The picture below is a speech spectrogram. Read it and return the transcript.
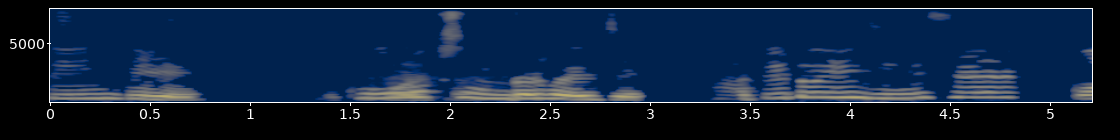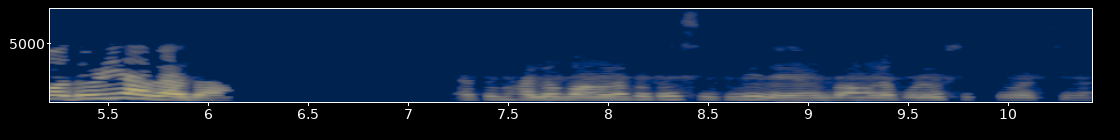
তিনটে। খুব সুন্দর হয়েছে। হাতে তৈরি জিনিসের কদরই আলাদা। এত ভালো বাংলা কোথায় শিখলি রে? আমি বাংলা পড়েও শিখতে পারছি না।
